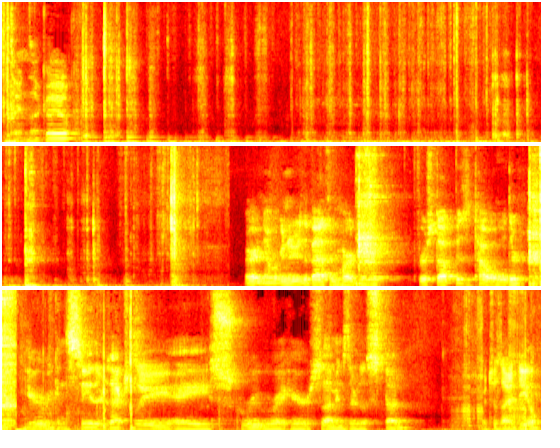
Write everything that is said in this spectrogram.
Tighten that guy up. All right, now we're gonna do the bathroom hardware. First up is a towel holder. Here we can see there's actually a screw right here, so that means there's a stud, which is ideal.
